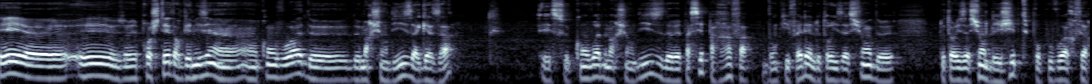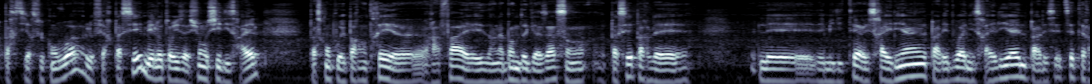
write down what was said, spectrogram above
Et, euh, j'avais projeté d'organiser un, convoi de marchandises à Gaza. Et ce convoi de marchandises devait passer par Rafah. Donc il fallait l'autorisation de, l'Égypte pour pouvoir faire partir ce convoi, le faire passer, mais l'autorisation aussi d'Israël, parce qu'on ne pouvait pas rentrer euh, Rafah et dans la bande de Gaza sans passer par les, les, militaires israéliens, par les douanes israéliennes, par les, etc.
